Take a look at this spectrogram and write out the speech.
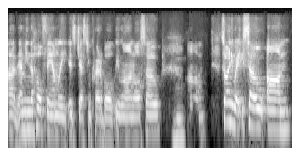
uh, i mean the whole family is just incredible Elan also mm-hmm. um, so anyway so um,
